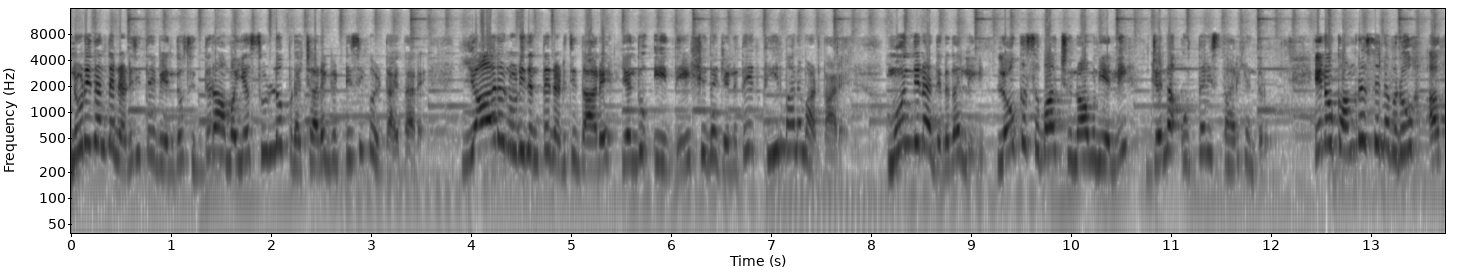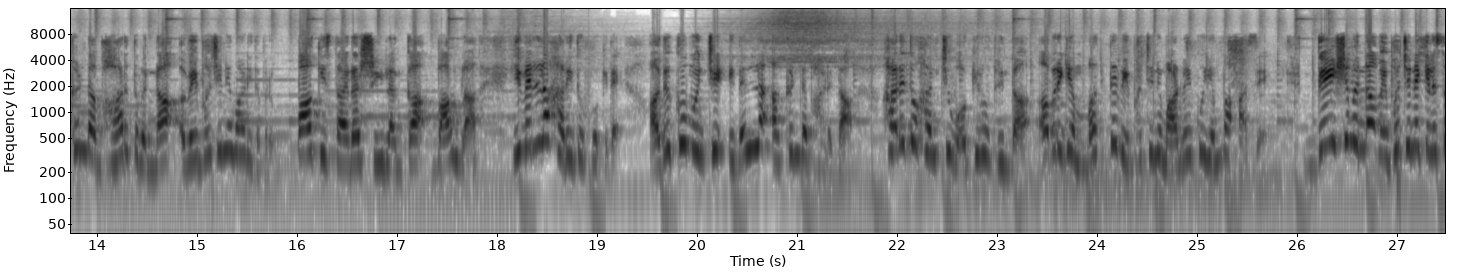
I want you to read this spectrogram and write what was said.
ನುಡಿದಂತೆ ನಡೆಸಿದ್ದೇವೆ ಎಂದು ಸಿದ್ದರಾಮಯ್ಯ ಸುಳ್ಳು ಪ್ರಚಾರ ಗಿಟ್ಟಿಸಿಕೊಳ್ತಾ ಇದ್ದಾರೆ. ಯಾರು ನುಡಿದಂತೆ ನಡೆಸಿದ್ದಾರೆ ಎಂದು ಈ ದೇಶದ ಜನತೆ ತೀರ್ಮಾನ ಮಾಡ್ತಾರೆ. ಮುಂದಿನ ದಿನದಲ್ಲಿ ಲೋಕಸಭಾ ಚುನಾವಣೆಯಲ್ಲಿ ಜನ ಉತ್ತರಿಸುತ್ತಾರೆ ಎಂದರು. ಇನ್ನು ಕಾಂಗ್ರೆಸ್ಸಿನವರು ಅಖಂಡ ಭಾರತವನ್ನ ವಿಭಜನೆ ಮಾಡಿದವರು. ಪಾಕಿಸ್ತಾನ, ಶ್ರೀಲಂಕಾ, ಬಾಂಗ್ಲಾ ಇವೆಲ್ಲ ಹರಿದು ಹೋಗಿದೆ. ಅದಕ್ಕೂ ಮುಂಚೆ ಇದೆಲ್ಲ ಅಖಂಡ ಭಾರತ. ಹರಿದು ಹಂಚಿ ಹೋಗಿರೋದ್ರಿಂದ ಅವರಿಗೆ ಮತ್ತೆ ವಿಭಜನೆ ಮಾಡಬೇಕು ಎಂಬ ಆಸೆ. ದೇಶವನ್ನ ವಿಭಜನೆ ಕೆಲಸ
